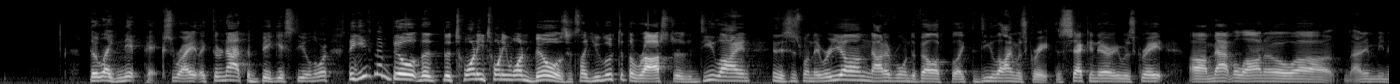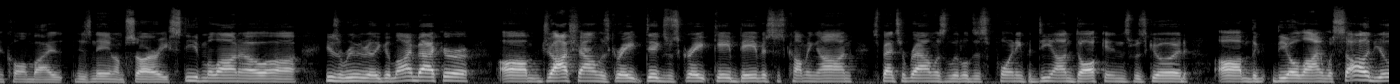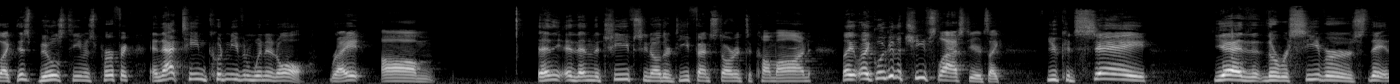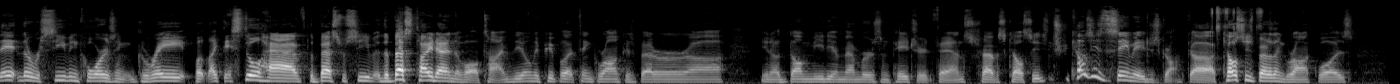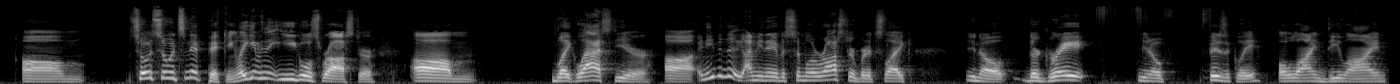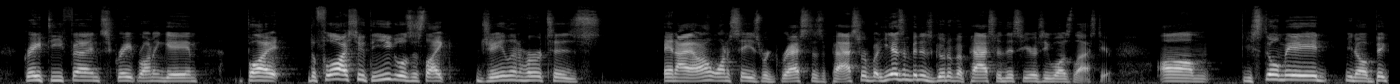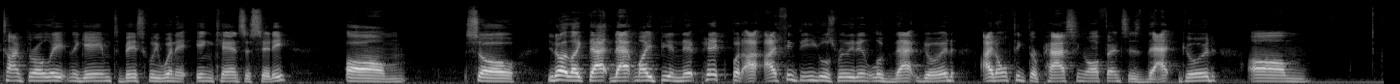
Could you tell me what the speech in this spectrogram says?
they're like nitpicks, right? Like they're not the biggest deal in the world. Like even the bill, the, the 2021 Bills, it's like you looked at the roster, the D line, and this is when they were young, not everyone developed, but like the D line was great. The secondary was great. Uh, Matt Milano, uh, I didn't mean to call him by his name, I'm sorry. Steve Milano, uh, he was a really, really good linebacker. Um, Josh Allen was great. Diggs was great. Gabe Davis is coming on. Spencer Brown was a little disappointing, but Dion Dawkins was good. Um, the the O line was solid. You're like, this Bills team is perfect, and that team couldn't even win it all, right? Um, and, and then the Chiefs, you know, their defense started to come on. Like like look at the Chiefs last year. It's like you could say, yeah, the, the receivers, they, they their receiving corps isn't great, but like they still have the best receiver, the best tight end of all time. The only people that think Gronk is better. Are, uh, you know, dumb media members and Patriot fans. Travis Kelce. Kelce's the same age as Gronk. Uh, Kelce's better than Gronk was. Um, so so it's nitpicking. Like even the Eagles roster, um, like last year, uh, and even the, I mean they have a similar roster, but it's like, you know, they're great, you know, physically, O line, D line, great defense, great running game, but the flaw I see with the Eagles is like Jalen Hurts is, and I don't want to say he's regressed as a passer, but he hasn't been as good of a passer this year as he was last year. Um, he still made you know a big time throw late in the game to basically win it in Kansas City. Um, so you know like that that might be a nitpick, but I, I think the Eagles really didn't look that good. I don't think their passing offense is that good. Um,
